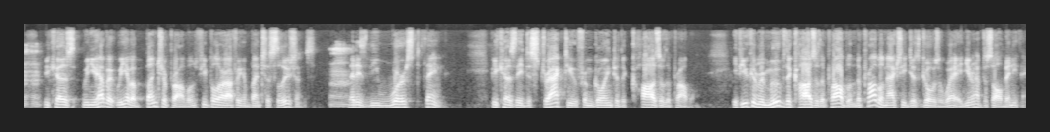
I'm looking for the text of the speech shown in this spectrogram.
Mhm. Because when you have a when you have a bunch of problems, people are offering a bunch of solutions. Mm. That is the worst thing because they distract you from going to the cause of the problem. If you can remove the cause of the problem, the problem actually just goes away and you don't have to solve anything.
